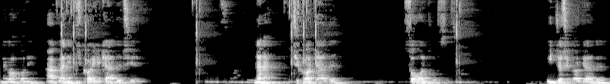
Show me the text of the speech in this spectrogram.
نگاه کنید اولین کاری که کرده چیه؟ نه نه. چی کار کرده؟ سوال پرسید اینجا چه کار کرده؟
